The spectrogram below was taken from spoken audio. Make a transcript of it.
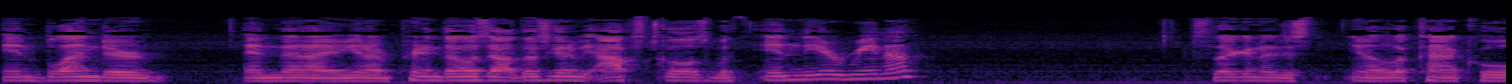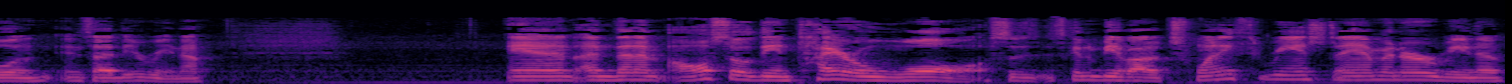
in Blender, and then I, you know, I'm printing those out. Those are going to be obstacles within the arena so they're gonna just you know look kind of cool in, inside the arena. And and then I'm also the entire wall. So it's going to be about a 23 inch diameter arena.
